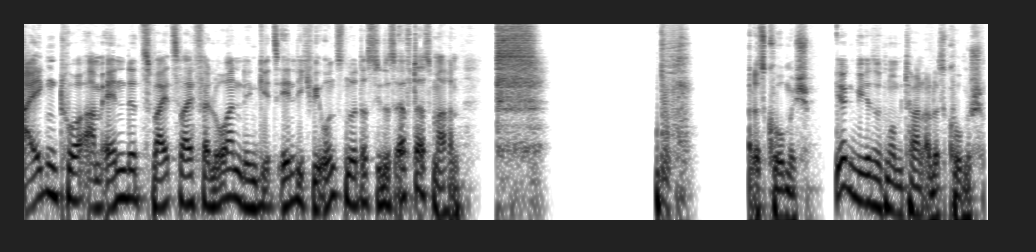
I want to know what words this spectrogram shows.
Eigentor am Ende 2-2 verloren. Denen geht's ähnlich wie uns, nur dass sie das öfters machen. Alles komisch. Irgendwie ist es momentan alles komisch.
